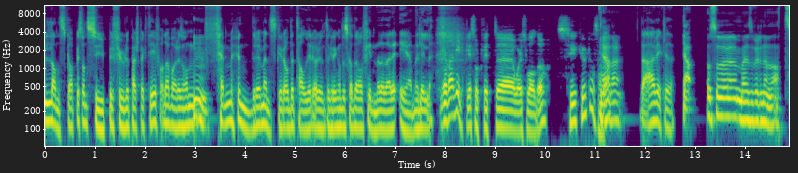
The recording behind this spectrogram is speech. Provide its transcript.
landskap i sånn superfugleperspektiv, og det er bare sånn Mm. 500 mennesker og detaljer og rundt omkring, og du skal dra og finne det der ene lille. Ja, det er virkelig sort-hvitt uh, Where's Waldo. Sykt kult, altså. Ja, det er det. Det er virkelig det. Ja. Og så må jeg selvfølgelig nevne at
